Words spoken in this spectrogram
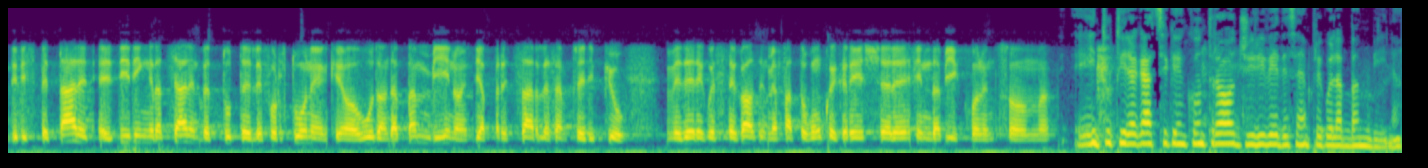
di rispettare e di ringraziare per tutte le fortune che ho avuto da bambino e di apprezzarle sempre di più vedere queste cose mi ha fatto comunque crescere fin da piccolo, insomma. E in tutti i ragazzi che incontro oggi rivede sempre quella bambina?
